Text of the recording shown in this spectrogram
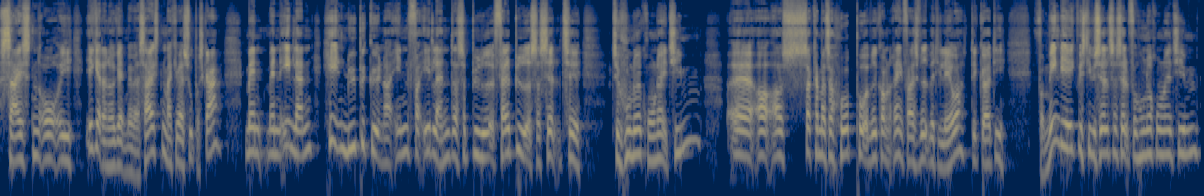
16-årig, ikke er der noget galt med at være 16, man kan være super skarp, men, men en eller anden helt nybegynder inden for et eller andet, der så byder, faldbyder sig selv til, til 100 kroner i timen, øh, og, og så kan man så håbe på, at vedkommende rent faktisk ved, hvad de laver. Det gør de formentlig ikke, hvis de vil sælge sig selv for 100 kroner i timen,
